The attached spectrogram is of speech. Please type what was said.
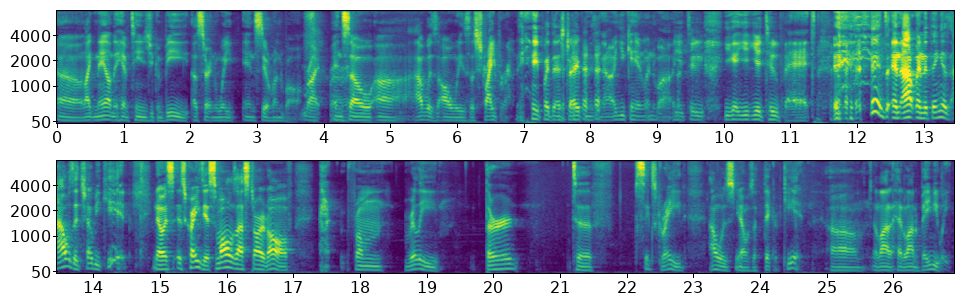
uh, like now. They have teams you can be a certain weight and still run the ball. Right, right, and so uh, I was always a striper. they put that striper and said, "No, you can't run the ball. You're too you you- you're too fat." and and I and the thing is, I was a chubby kid. You know, it's it's crazy. As small as I started off, from really third to sixth grade, I was you know I was a thicker kid. Um, a lot of, had a lot of baby weight,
